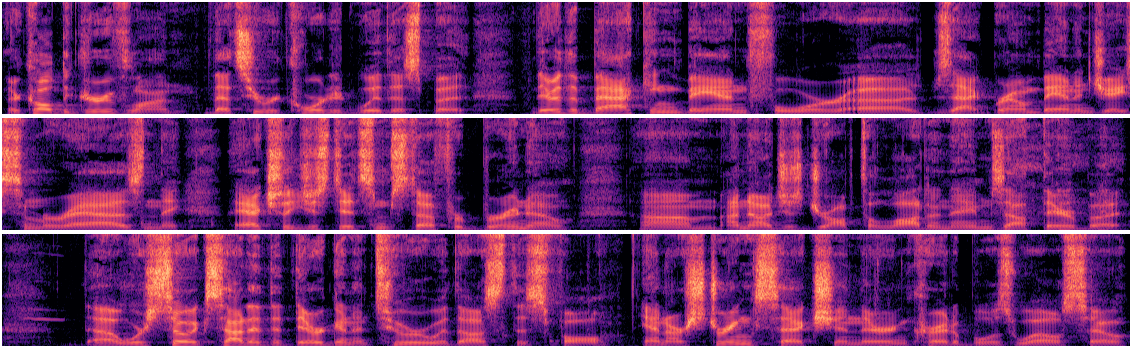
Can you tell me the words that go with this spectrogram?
They're called the Groove Line. That's who recorded with us, but they're the backing band for uh, Zac Brown Band and Jason Mraz, and they they actually just did some stuff for Bruno. Um, I know I just dropped a lot of names out there, but. Uh, we're so excited that they're going to tour with us this fall. And our string section, they're incredible as well. So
